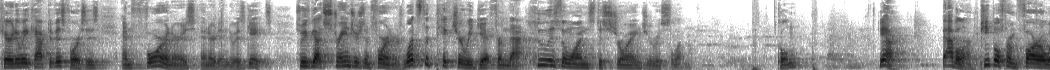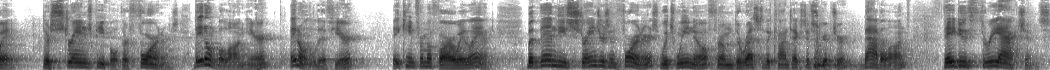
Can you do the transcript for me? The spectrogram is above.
carried away captive his forces and foreigners entered into his gates. So we've got strangers and foreigners. What's the picture we get from that? Who is the ones destroying Jerusalem? Colton? Yeah, Babylon. People from far away. They're strange people. They're foreigners. They don't belong here. They don't live here. They came from a faraway land. But then these strangers and foreigners, which we know from the rest of the context of Scripture, Babylon, they do three actions.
